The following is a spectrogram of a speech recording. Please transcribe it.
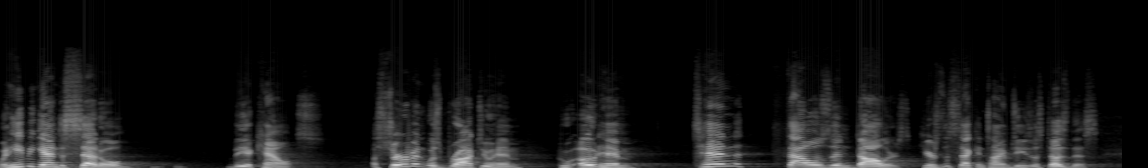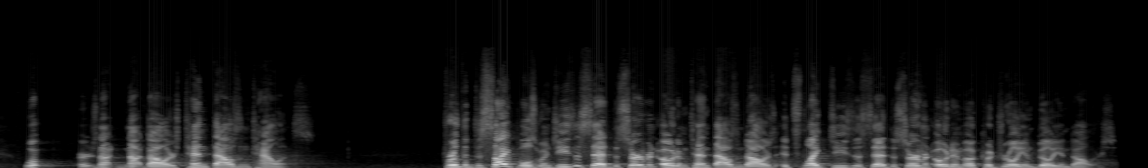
When he began to settle the accounts, a servant was brought to him who owed him $10,000. Here's the second time Jesus does this. What, or not, not dollars, 10,000 talents. For the disciples, when Jesus said the servant owed him $10,000, it's like Jesus said the servant owed him a quadrillion billion dollars.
